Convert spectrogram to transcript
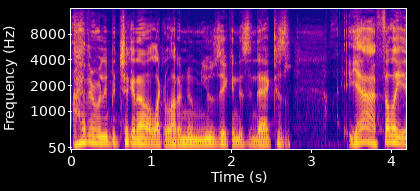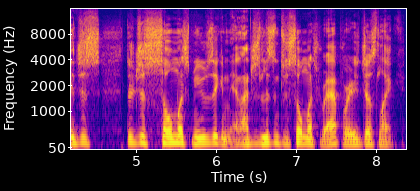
I haven't really been checking out like a lot of new music and this and that because yeah, I felt like it just there's just so much music and, and I just listen to so much rap where it's just like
